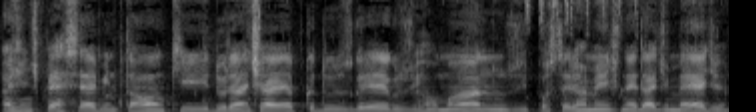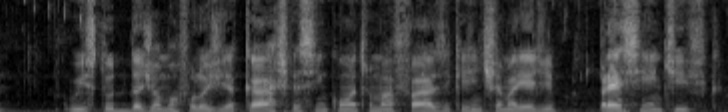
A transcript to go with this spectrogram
A gente percebe então que durante a época dos gregos e romanos e posteriormente na Idade Média, o estudo da geomorfologia kárstica se encontra uma fase que a gente chamaria de pré-científica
